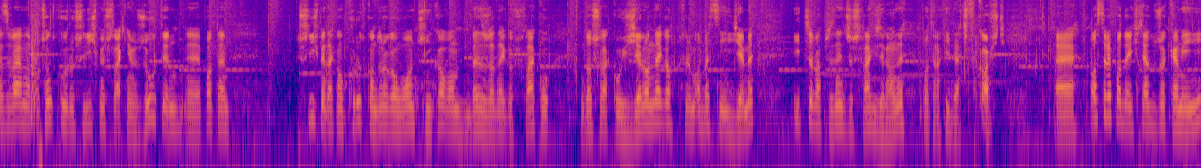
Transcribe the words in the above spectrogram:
Pokazywałem na początku, ruszyliśmy szlakiem żółtym, e, potem szliśmy taką krótką drogą łącznikową, bez żadnego szlaku, do szlaku zielonego, którym obecnie idziemy. I trzeba przyznać, że szlak zielony potrafi dać w kość. E, ostre podejścia, dużo kamieni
